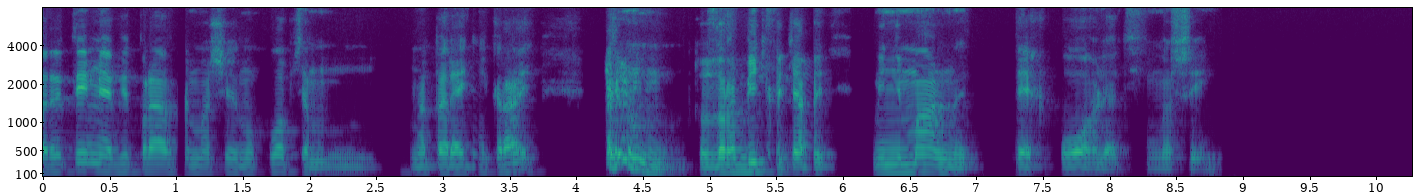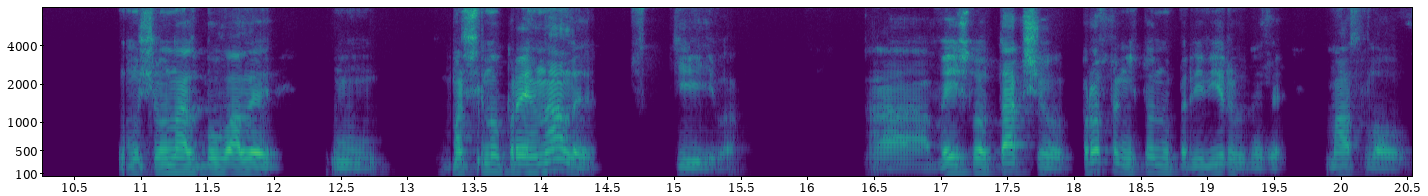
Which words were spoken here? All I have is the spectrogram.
перед тим, як відправити машину хлопцям на передній край, то зробіть хоча б мінімальний техогляд цій машині. Тому що у нас бували машину пригнали з Києва, а вийшло так, що просто ніхто не перевірив навіть масло в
